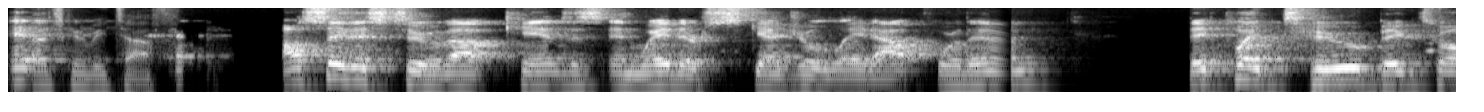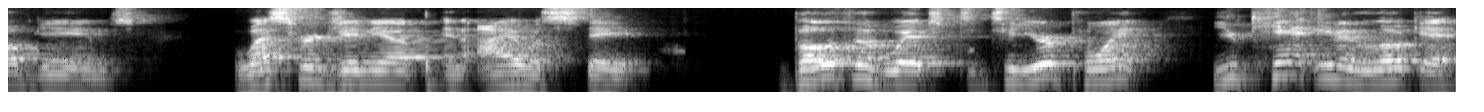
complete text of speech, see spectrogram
and, that's going to be tough. I'll say this too about Kansas and way their schedule laid out for them. They've played two Big 12 games, West Virginia and Iowa State, both of which, to, to your point, you can't even look at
